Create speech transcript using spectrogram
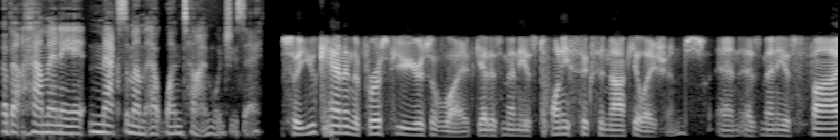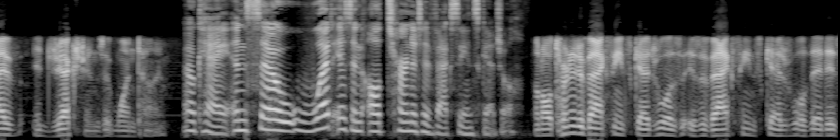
about how many maximum at one time, would you say? So you can, in the first few years of life, get as many as 26 inoculations and as many as five injections at one time. Okay, and so what is an alternative vaccine schedule? An alternative vaccine schedule is, is a vaccine schedule that is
